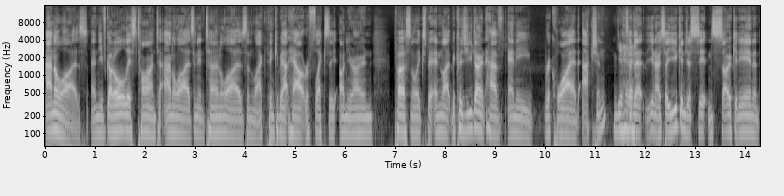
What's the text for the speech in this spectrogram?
analyze and you've got all this time to analyze and internalize and like think about how it reflects on your own personal experience and like because you don't have any required action Yeah. so that you know so you can just sit and soak it in and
